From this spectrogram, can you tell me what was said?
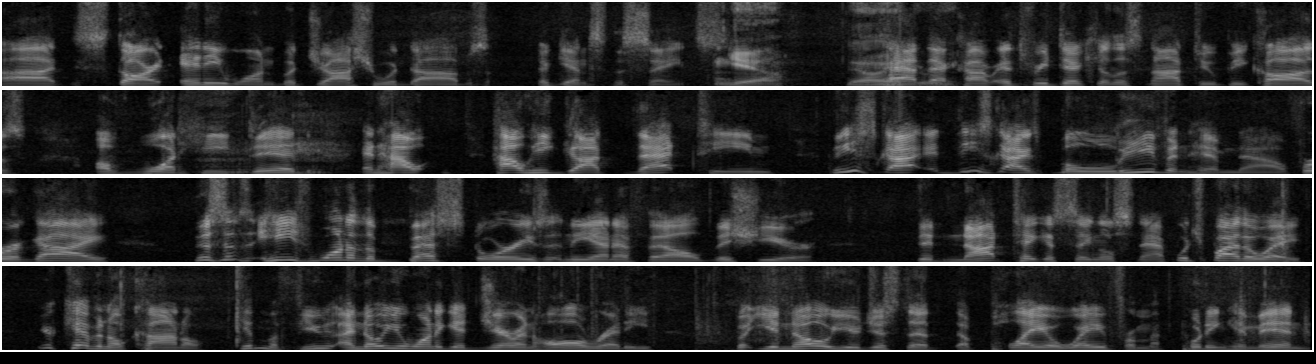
uh, start anyone but Joshua Dobbs against the Saints. Yeah. I have that conversation. It's ridiculous not to because of what he did and how how he got that team. These guys, these guys believe in him now. For a guy, this is he's one of the best stories in the NFL this year. Did not take a single snap. Which, by the way, you're Kevin O'Connell. Give him a few. I know you want to get Jaren Hall ready, but you know you're just a, a play away from putting him in.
